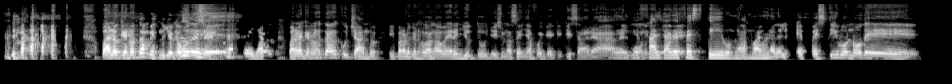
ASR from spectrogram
para los que no están viendo, yo acabo de hacer para los que no están escuchando y para los que nos van a ver en YouTube, yo hice una seña fue que, que quizá era falta de festivo, mi amor. Falta del festivo, no de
